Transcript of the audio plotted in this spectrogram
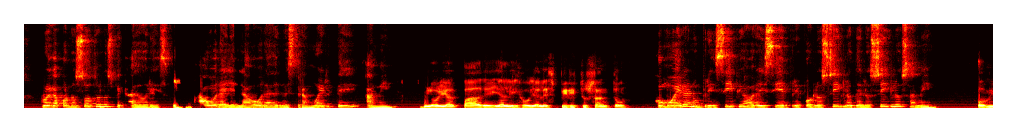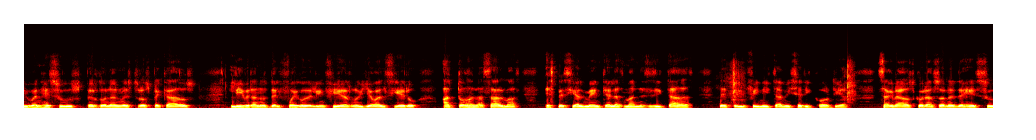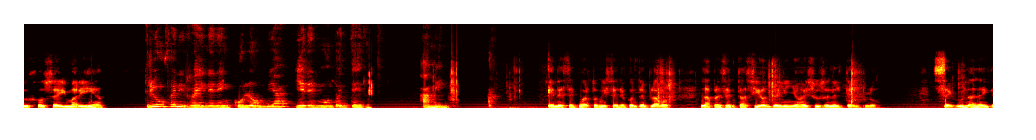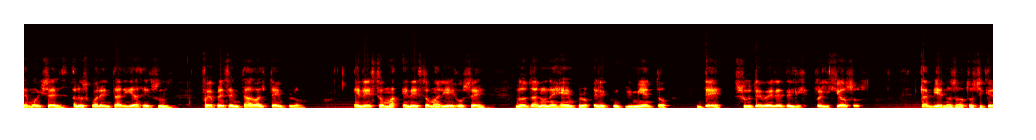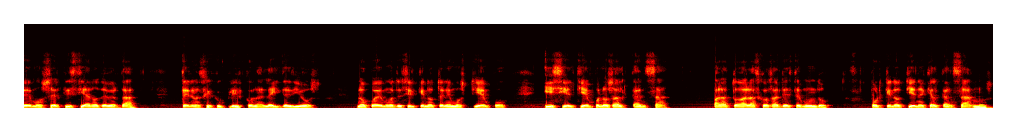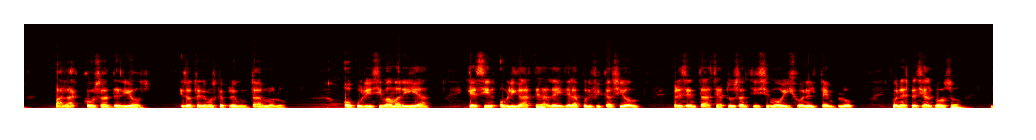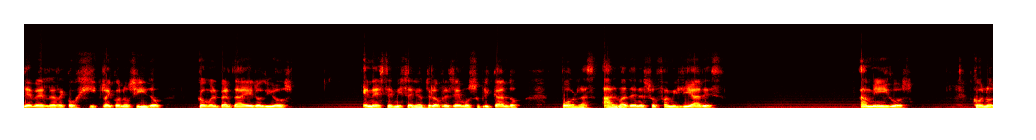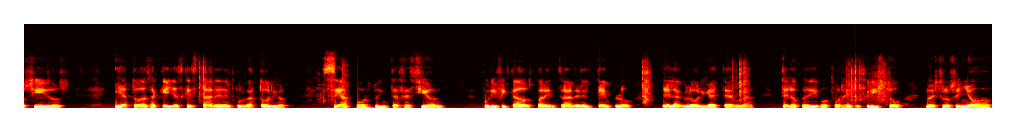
ruega por nosotros los pecadores, ahora y en la hora de nuestra muerte. Amén. Gloria al Padre y al Hijo y al Espíritu Santo. Como era en un principio, ahora y siempre, por los siglos de los siglos. Amén. Oh mi buen Jesús, perdona nuestros pecados, líbranos del fuego del infierno y lleva al cielo a todas las almas, especialmente a las más necesitadas de tu infinita misericordia. Sagrados corazones de Jesús, José y María, triunfen y reinen en Colombia y en el mundo entero. Amén. En este cuarto misterio contemplamos la presentación del niño Jesús en el templo. Según la ley de Moisés, a los 40 días Jesús fue presentado al templo. En esto, en esto María y José nos dan un ejemplo en el cumplimiento de sus deberes religiosos. También nosotros, si queremos ser cristianos de verdad, tenemos que cumplir con la ley de Dios. No podemos decir que no tenemos tiempo. Y si el tiempo nos alcanza para todas las cosas de este mundo, ¿por qué no tiene que alcanzarnos para cosas de Dios? Eso tenemos que preguntárnoslo. Oh Purísima María, que sin obligarte la ley de la purificación, presentaste a tu Santísimo Hijo en el templo, con especial gozo de verle reconocido como el verdadero Dios. En este misterio te lo ofrecemos suplicando por las almas de nuestros familiares, amigos, conocidos y a todas aquellas que están en el purgatorio, sea por tu intercesión, purificados para entrar en el templo de la gloria eterna. Te lo pedimos por Jesucristo, nuestro Señor.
